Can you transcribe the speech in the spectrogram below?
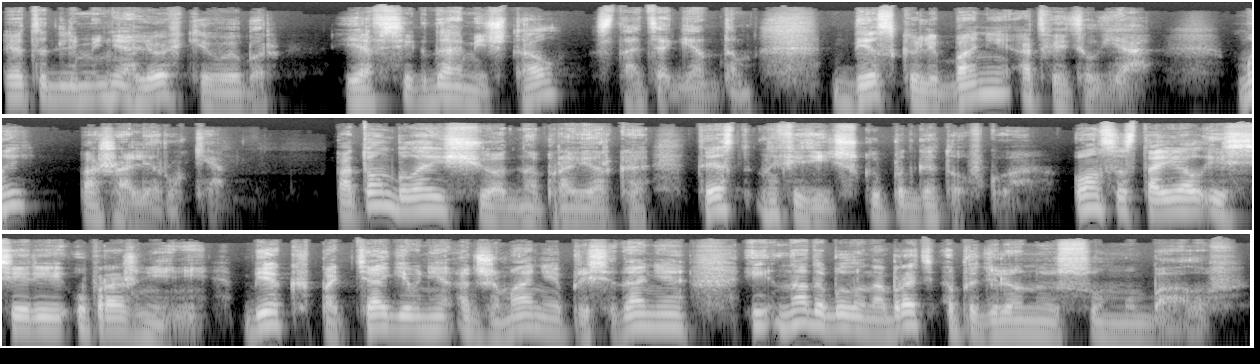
Это для меня легкий выбор. Я всегда мечтал стать агентом. Без колебаний ответил я. Мы пожали руки. Потом была еще одна проверка – тест на физическую подготовку. Он состоял из серии упражнений – бег, подтягивание, отжимания, приседания, и надо было набрать определенную сумму баллов.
